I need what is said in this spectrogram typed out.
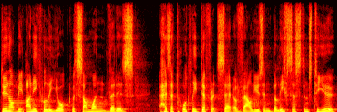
Do not be unequally yoked with someone that is, has a totally different set of values and belief systems to you.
